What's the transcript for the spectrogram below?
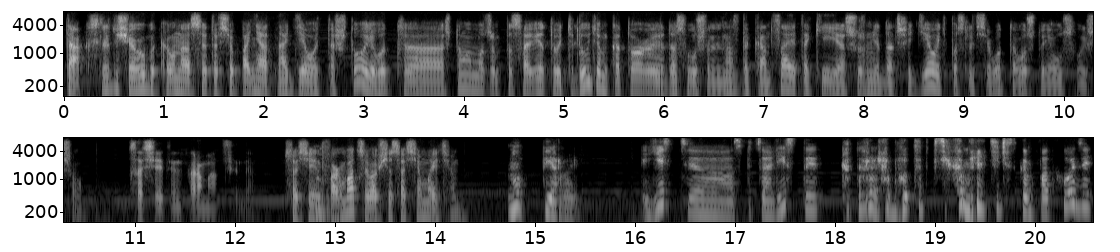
Так, следующая рубрика у нас это все понятно, а делать-то что? И вот э, что мы можем посоветовать людям, которые дослушали нас до конца и такие, а что же мне дальше делать после всего того, что я услышал? Со всей этой информацией, да. Со всей информацией, вообще со всем этим. Ну, первый. Есть э, специалисты, которые работают в психоаналитическом подходе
